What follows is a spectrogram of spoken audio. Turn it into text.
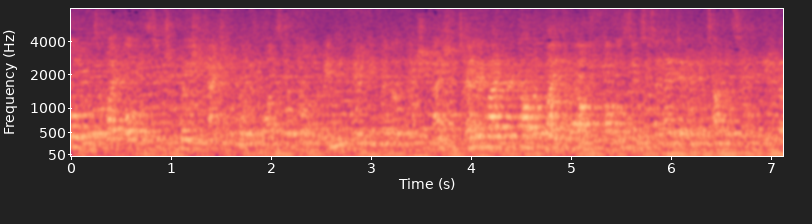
open to my awful situation. I should know wants to follow me. I should tell him I've recovered my forgotten awful senses and I didn't get out of sympathy for.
